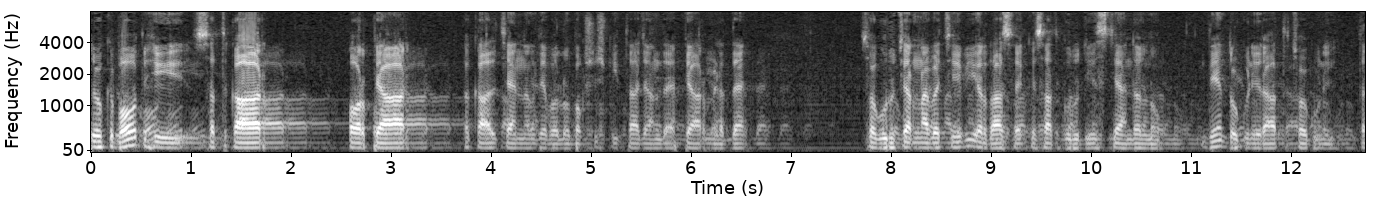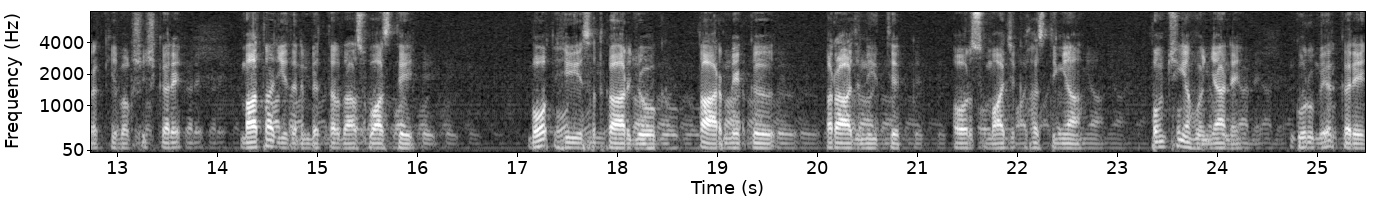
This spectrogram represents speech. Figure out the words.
ਜੋ ਕਿ ਬਹੁਤ ਹੀ ਸਤਿਕਾਰ ਔਰ ਪਿਆਰ ਅਕਾਲ ਚੈਨਲ ਦੇ ਵੱਲੋਂ ਬਖਸ਼ਿਸ਼ ਕੀਤਾ ਜਾਂਦਾ ਹੈ, ਪਿਆਰ ਮਿਲਦਾ ਹੈ। ਸੋ ਗੁਰੂ ਚਰਨਾਂ ਵਿੱਚ ਇਹ ਵੀ ਅਰਦਾਸ ਹੈ ਕਿ ਸਤਿਗੁਰੂ ਜੀ ਇਸ ਚੈਨਲ ਨੂੰ ਦਿਨ ਦੁਗਣੀ, ਰਾਤ ਚੌਗੁਣੀ ਤਰੱਕੀ ਬਖਸ਼ਿਸ਼ ਕਰੇ। ਮਾਤਾ ਜੀ ਦੇ ਨਿਮਿੱਤ ਅਰਦਾਸ ਵਾਸਤੇ ਬਹੁਤ ਹੀ ਸਤਿਕਾਰਯੋਗ ਧਾਰਮਿਕ, ਰਾਜਨੀਤਿਕ ਔਰ ਸਮਾਜਿਕ ਹਸਤੀਆਂ ਪਹੁੰਚੀਆਂ ਹੋਈਆਂ ਨੇ। ਗੁਰੂ ਮਿਹਰ ਕਰੇ,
